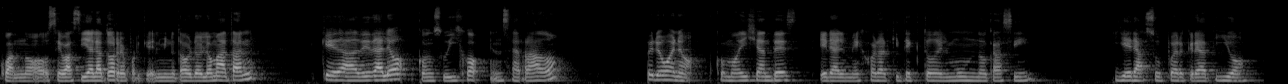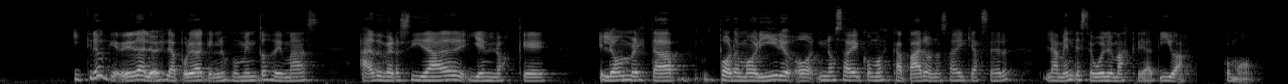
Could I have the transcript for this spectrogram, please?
cuando se vacía la torre porque el Minotauro lo matan, queda Dédalo con su hijo encerrado. Pero bueno, como dije antes, era el mejor arquitecto del mundo casi, y era súper creativo. Y creo que Dédalo es la prueba que en los momentos de más adversidad y en los que el hombre está por morir o no sabe cómo escapar o no sabe qué hacer, la mente se vuelve más creativa. Como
